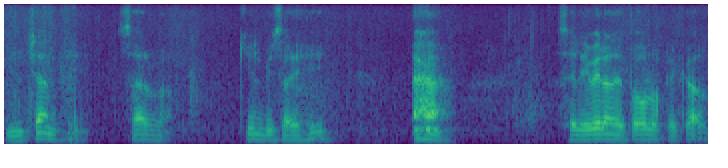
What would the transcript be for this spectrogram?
Muchanti Sarva Kilpisaihi. Se liberan de todos los pecados.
